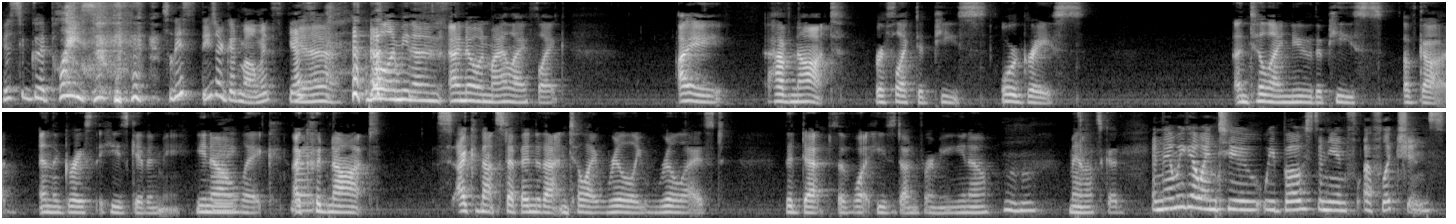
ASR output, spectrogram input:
it's a good place. so these these are good moments. Yes. Yeah. well, I mean, I, I know in my life, like, I have not reflected peace or grace until I knew the peace of God and the grace that he's given me. You know, Right. like I could not I could not step into that until I really realized the depth of what he's done for me, you know? hmm Man, that's good. And then we go into we boast in the inf- afflictions,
